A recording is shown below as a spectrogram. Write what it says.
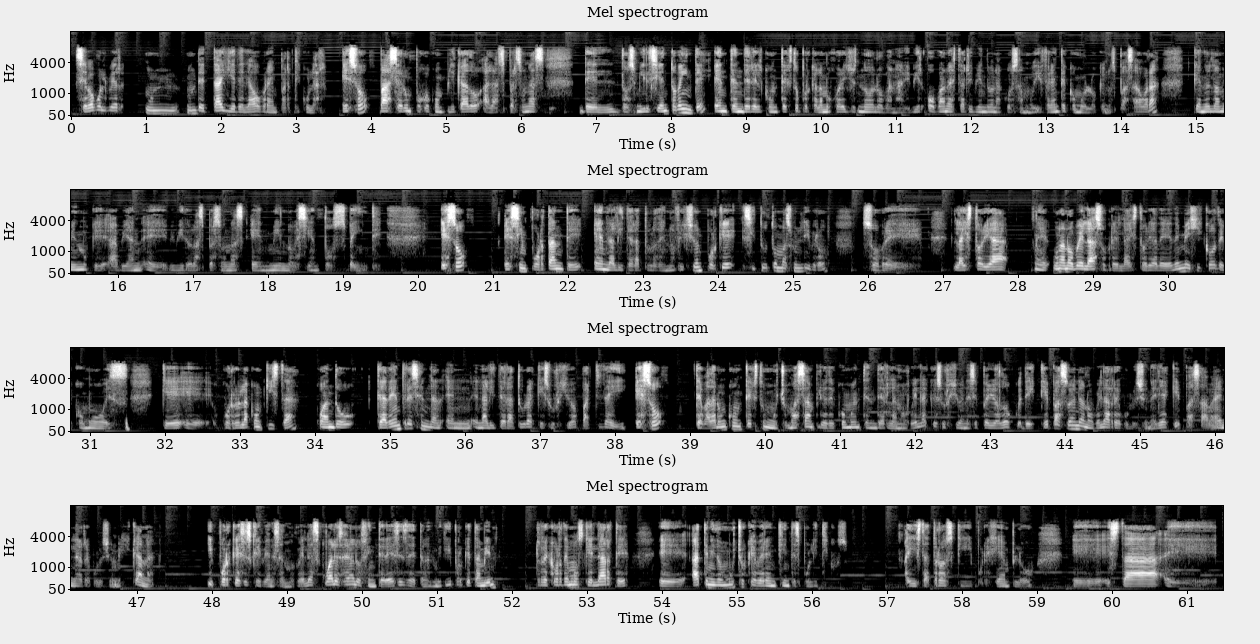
Se va a volver un, detalle de la obra en particular. Eso va a ser un poco complicado a las personas del 2120 entender el contexto porque a lo mejor ellos no lo van a vivir o van a estar viviendo una cosa muy diferente como lo que nos pasa ahora, que no es lo mismo que habían eh, vivido las personas en 1920. Eso es importante en la literatura de no ficción porque si tú tomas un libro sobre la historia eh, una novela sobre la historia de, México, de cómo es que eh, ocurrió la conquista, cuando te adentres en la, en la literatura que surgió a partir de ahí, eso te va a dar un contexto mucho más amplio de cómo entender la novela que surgió en ese periodo, de qué pasó en la novela revolucionaria, qué pasaba en la Revolución Mexicana y por qué se escribían esas novelas, cuáles eran los intereses de transmitir, porque también recordemos que el arte eh, ha tenido mucho que ver en tintes políticos. Ahí está Trotsky, por ejemplo, eh, está eh,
